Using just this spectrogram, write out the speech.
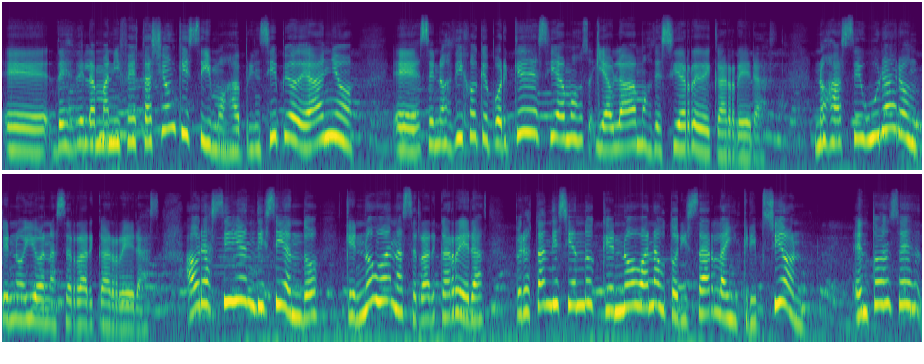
Eh, desde la manifestación que hicimos a principio de año, eh, se nos dijo que por qué decíamos y hablábamos de cierre de carreras. Nos aseguraron que no iban a cerrar carreras. Ahora siguen diciendo que no van a cerrar carreras, pero están diciendo que no van a autorizar la inscripción. Entonces,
